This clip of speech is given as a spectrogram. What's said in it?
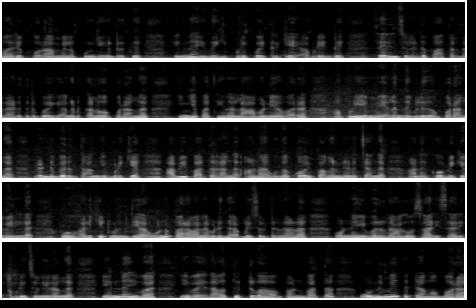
மாதிரி பொறாமையில் பொங்கிக்கிட்டு இருக்கு. என்ன இது இப்படி போயிட்டுருக்கே அப்படின்ட்டு. சரின்னு சொல்லிட்டு பாத்திரத்தெல்லாம் எடுத்துகிட்டு போய் அங்கிட்டு கழுவ போகிறாங்க இங்கே பார்த்தீங்கன்னா லாவண்யா வர அப்படியே மேலேருந்து விழுக போகிறாங்க ரெண்டு பேரும் தாங்கி பிடிக்க அபி பார்த்துறாங்க ஆனால் இவங்க கோபிப்பாங்கன்னு நினச்சாங்க. ஆனால் கோபிக்கவே இல்லை. ஓ வலிக்கிட்டு விழுந்துட்டியா? ஒன்றும் பரவாயில்ல விடுங்க அப்படின்னு சொல்லிட்டு உடனே இவர் ராகவும் சாரி சாரி அப்படின்னு சொல்லிடுறாங்க. என்ன இவ? இவ ஏதாவது திட்டுவா வைப்பான்னு பார்த்தா ஒன்றுமே திட்டாமல் போகிறா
